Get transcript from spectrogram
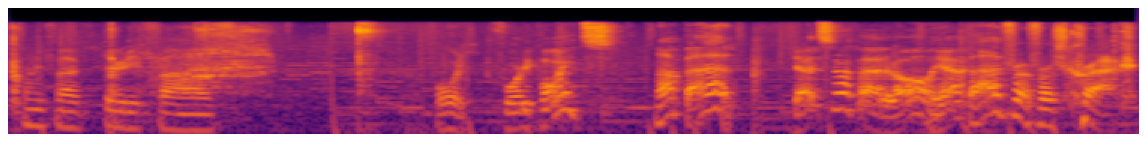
25, 35, 40. 40 points. Not bad. That's not bad at all, yeah. Bad for a first crack.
